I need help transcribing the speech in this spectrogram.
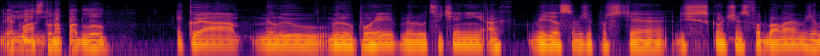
jak vás to napadlo? Jako já miluju, miluju pohyb, miluju cvičení a věděl jsem, že prostě, když skončím s fotbalem, že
